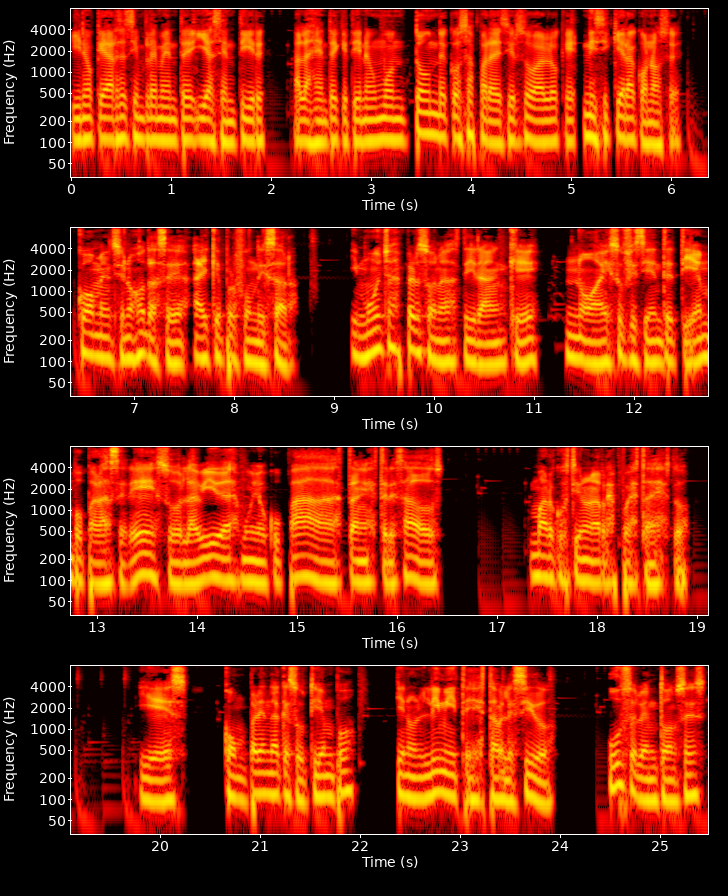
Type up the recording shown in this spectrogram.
y no quedarse simplemente y asentir a la gente que tiene un montón de cosas para decir sobre algo que ni siquiera conoce. Como mencionó JC, hay que profundizar. Y muchas personas dirán que no hay suficiente tiempo para hacer eso, la vida es muy ocupada, están estresados. Marcos tiene una respuesta a esto. Y es, comprenda que su tiempo tiene un límite establecido. Úselo entonces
